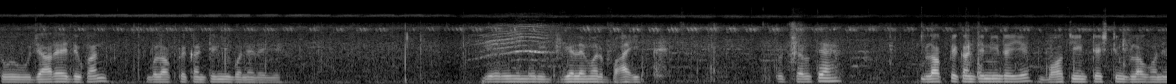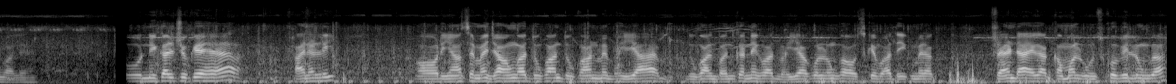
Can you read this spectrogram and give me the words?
तो जा रहे हैं दुकान, ब्लॉग पे कंटिन्यू बने रहिए। ये रही मेरी ग्लैमर बाइक तो चलते हैं। ब्लॉग पे कंटिन्यू रहिए। बहुत ही इंटरेस्टिंग ब्लॉग होने वाले हैं। तो निकल चुके हैं फाइनली और यहाँ से मैं जाऊँगा दुकान। दुकान में भैया है दुकान बंद करने के बाद भैया को लूँगा। उसके बाद एक मेरा फ्रेंड आएगा, कमल, उसको भी लूँगा।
